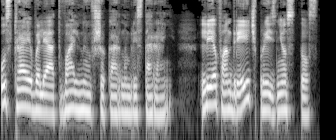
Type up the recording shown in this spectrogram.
устраивали отвальную в шикарном ресторане. Лев Андреевич произнес тост.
